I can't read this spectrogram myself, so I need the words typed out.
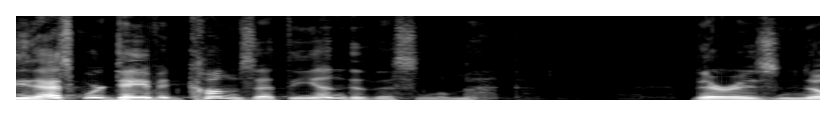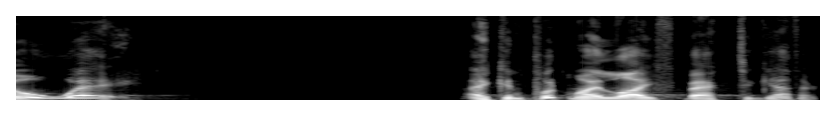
See, that's where David comes at the end of this lament. There is no way I can put my life back together.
